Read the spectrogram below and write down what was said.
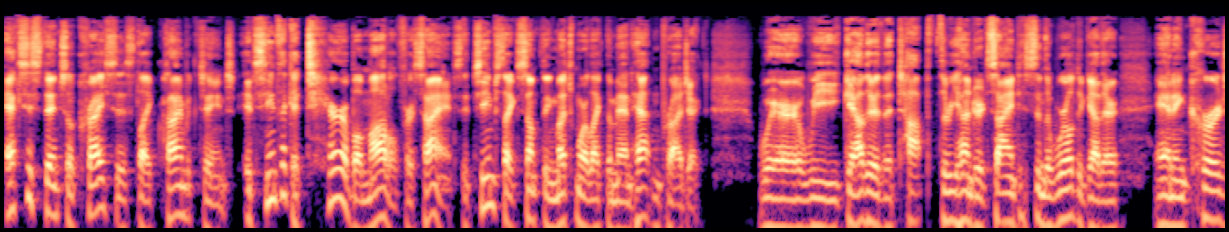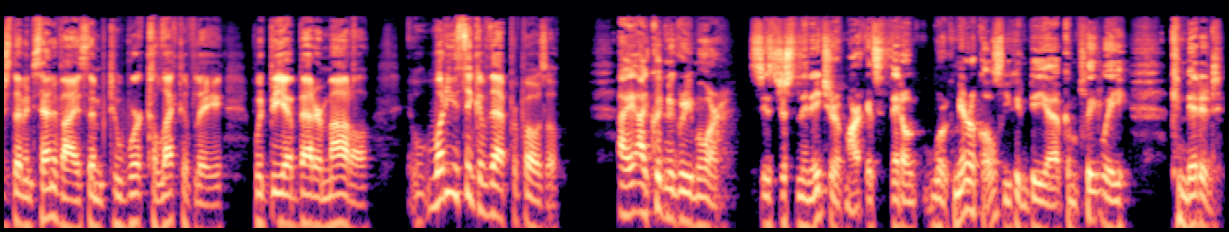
existential crisis like climate change, it seems like a terrible model for science. It seems like something much more like the Manhattan Project, where we gather the top 300 scientists in the world together and encourage them, incentivize them to work collectively would be a better model. What do you think of that proposal? I, I couldn't agree more. It's, it's just in the nature of markets. They don't work miracles. You can be a completely committed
